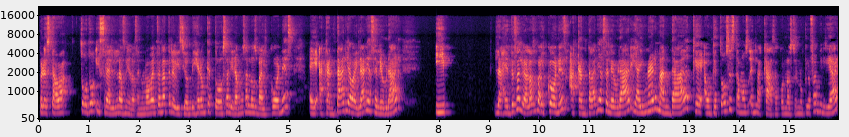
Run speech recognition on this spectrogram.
pero estaba todo Israel en las mismas. En un momento en la televisión dijeron que todos saliéramos a los balcones eh, a cantar y a bailar y a celebrar. Y la gente salió a los balcones a cantar y a celebrar y hay una hermandad que aunque todos estamos en la casa con nuestro núcleo familiar,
